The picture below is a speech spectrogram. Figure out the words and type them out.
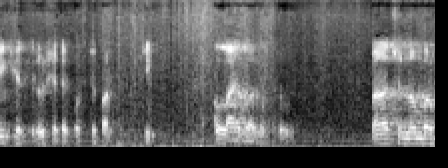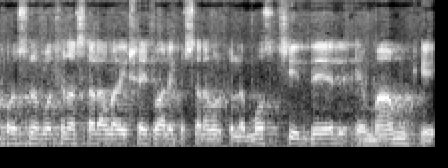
ওই ক্ষেত্রেও সেটা করতে পারবে ঠিক। আল্লাহ পাঁচ নম্বর প্রশ্ন বলছেন, আসসালাম আলাইকুম সালাম মসজিদের এমামকে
